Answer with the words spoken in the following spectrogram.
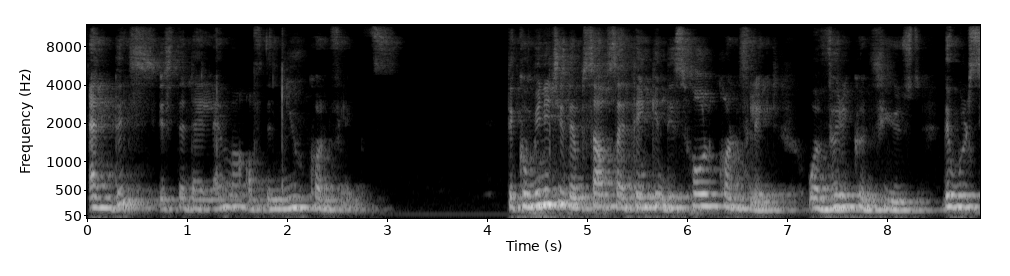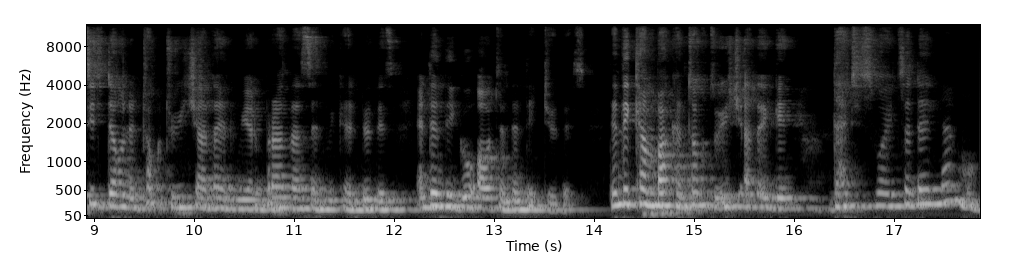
And this is the dilemma of the new conflicts. The community themselves, I think, in this whole conflict were very confused. They will sit down and talk to each other and we are brothers and we can do this. And then they go out and then they do this. Then they come back and talk to each other again. That is why it's a dilemma.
